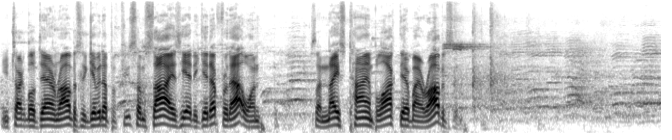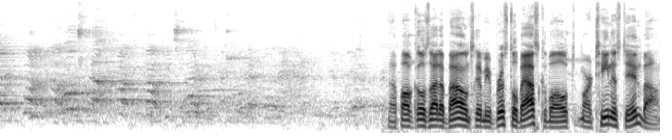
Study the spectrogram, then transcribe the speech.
You talk about Darren Robinson giving up a few some size. He had to get up for that one. It's a nice time block there by Robinson. That ball goes out of bounds. It's going to be Bristol basketball. Martinez to inbound.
